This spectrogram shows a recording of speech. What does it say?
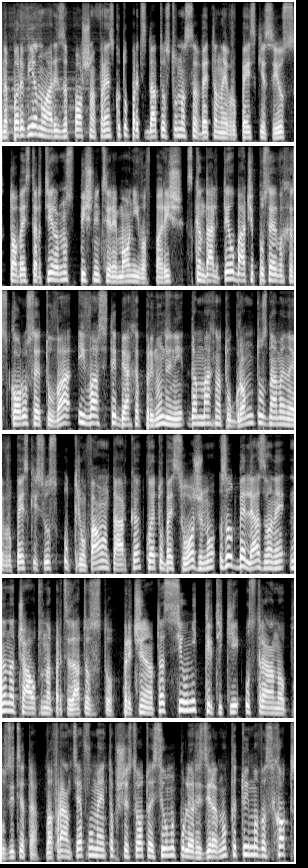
На 1 януари започна френското председателство на съвета на Европейския съюз. То бе стартирано с пишни церемонии в Париж. Скандалите обаче последваха скоро след това и властите бяха принудени да махнат огромното знаме на Европейския съюз от триумфалната арка, което бе сложено за отбелязване на началото на председателството. Причината – силни критики от страна на опозицията. Във Франция в момента обществото е силно поляризирано, като има възход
